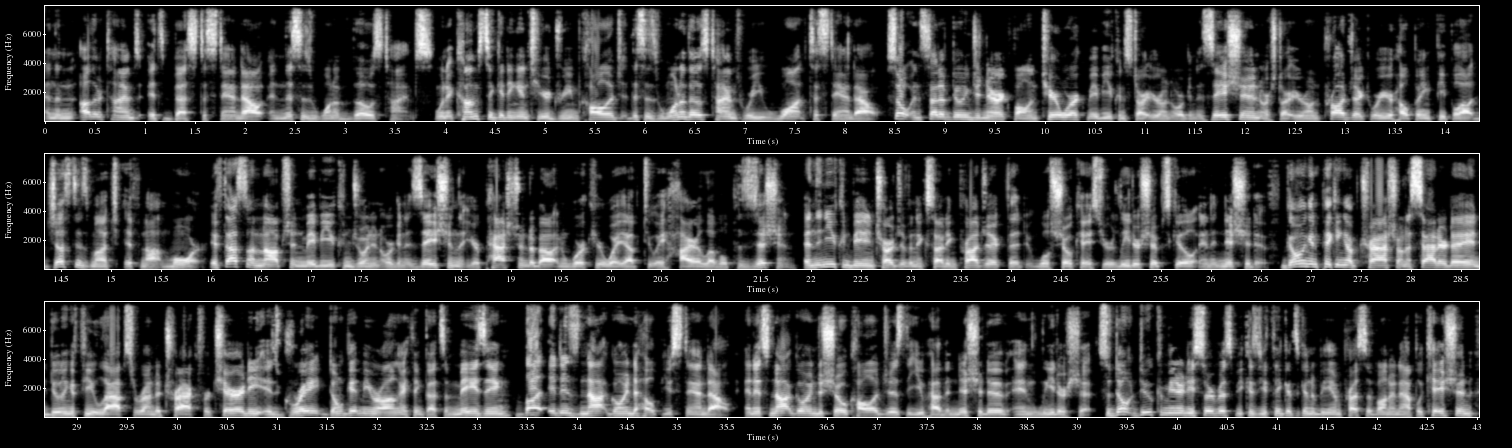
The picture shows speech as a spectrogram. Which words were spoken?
and then other times it's best to stand out and this is one of those times. When it comes to getting into your dream college, this is one of those times where you want to stand out. So instead of doing generic volunteer work, maybe you can start your own organization or start your own project where you're helping people out just as much, if not more. If that's not an option, maybe you can join an organization that you're passionate about and work your way up to a higher level position. And then you can be in charge of an exciting project that will showcase your leadership skill and initiative. Going and picking up trash on a Saturday and doing a few laps around a track for charity is great. Don't get me wrong, I think that's amazing, but it is not going to help you stand out. And it's not going to show colleges that you have initiative and leadership. So don't do community service because you think it's gonna be impressive on an application.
